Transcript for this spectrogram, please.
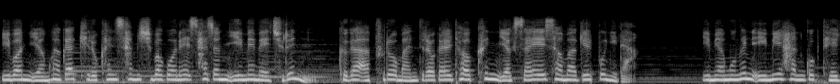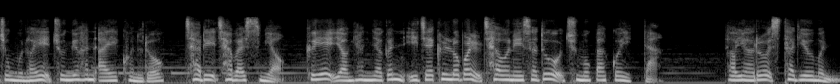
이번 영화가 기록한 30억 원의 사전 예매 매출은 그가 앞으로 만들어갈 더 큰 역사의 서막일 뿐이다. 이명웅은 이미 한국 대중문화의 중요한 아이콘으로 자리 잡았으며 그의 영향력은 이제 글로벌 차원에서도 주목받고 있다. 더 여로 스타디움은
